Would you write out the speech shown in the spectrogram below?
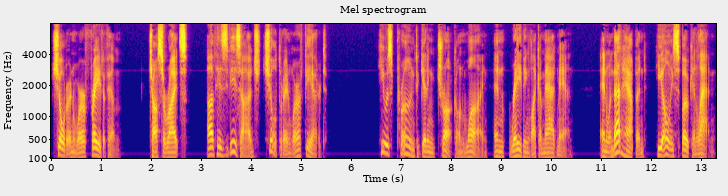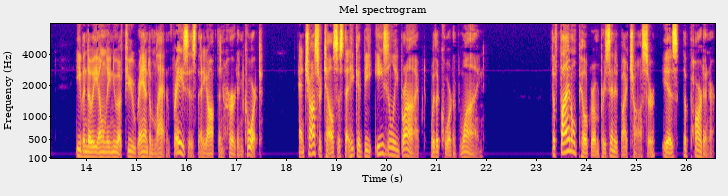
Children were afraid of him. Chaucer writes, Of his visage children were afeard. He was prone to getting drunk on wine and raving like a madman. And when that happened, he only spoke in Latin, even though he only knew a few random Latin phrases that he often heard in court. And Chaucer tells us that he could be easily bribed with a quart of wine. The final pilgrim presented by Chaucer is the pardoner.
